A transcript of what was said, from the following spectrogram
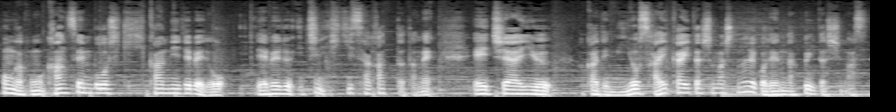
本学も感染防止危機管理レベルをレベル1に引き下がったため、HIU アカデミーを再開いたしましたのでご連絡いたします。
